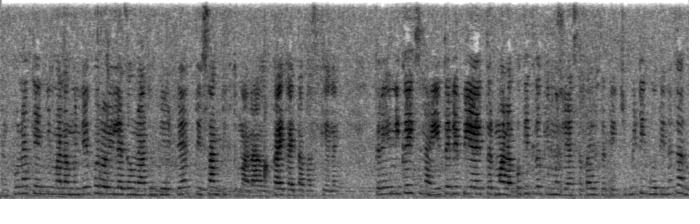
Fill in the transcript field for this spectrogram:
आणि पुन्हा त्यांनी मला म्हणले परळीला जाऊन अजून भेट द्या. ते सांगतील तुम्हाला काय काय तपास केलाय. तर ह्यांनी काहीच नाही. इथले पी आय तर मला बघितलं की म्हणले असं बाहेर त्यांची मिटिंग होती ना चालू.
